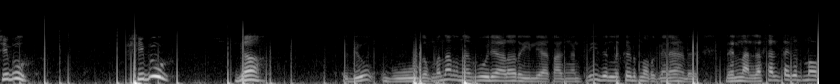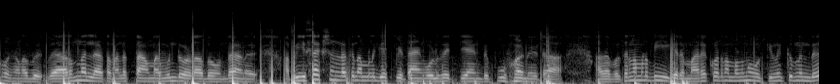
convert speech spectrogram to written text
ഷിബു ഷിബു ഇതാ. ഒരു ഭൂകമ്പം നടന്ന പോലും അറിയില്ല. കേട്ടോ. അങ്ങനത്തെ രീതിയിലുള്ള കിടന്നുറങ്ങലാണ്. ഇതിന് നല്ല സ്ഥലത്തൊക്കെ കിടന്നുറങ്ങണത്. വേറെ ഒന്നല്ല കേട്ടോ. നല്ല തണവുണ്ട് ഇവിടെ അതുകൊണ്ടാണ്. അപ്പോൾ ഈ സെക്ഷനിലൊക്കെ നമ്മൾ ഗപ്പി ടാങ്കോൾ സെറ്റ് ചെയ്യാണ്ട് പോവാണ് കേട്ടോ. അതേപോലെ തന്നെ നമ്മുടെ ഭീകരന്മാരൊക്കെ ഇവിടെ നമ്മൾ നോക്കി നിൽക്കുന്നുണ്ട്.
